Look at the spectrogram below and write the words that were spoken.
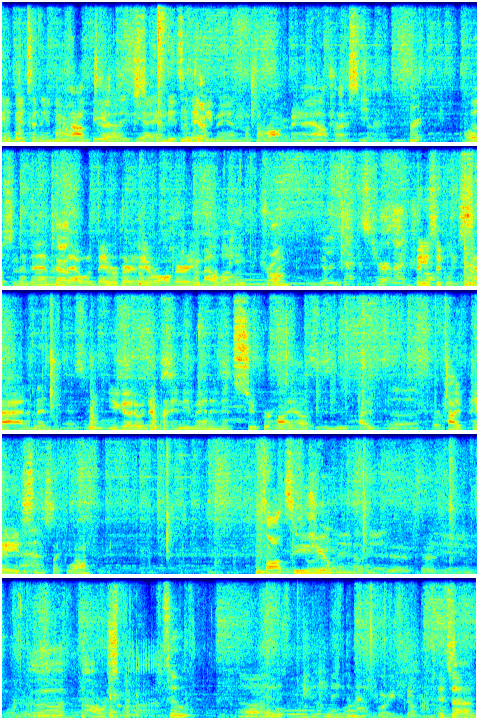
It- it's an indie, not the. Uh, yeah, indie. It's an Okay. indie band, not the rock band. Yeah, I'll Daughtry. pass turn. Alright. I listened to them, and that was they were very, they were all very mellow, and Draw. The next turn I draw. basically sad. And then you go to a different indie band, and it's super high up and high, high pace, and it's like, well, Thoughtseize you. Uh, I'll respond. So, who who made the map for you? if you don't mind? it's a.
